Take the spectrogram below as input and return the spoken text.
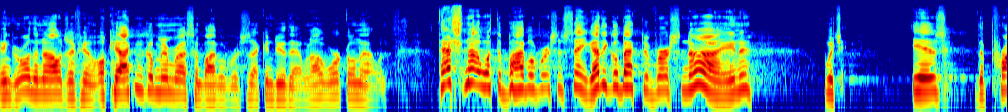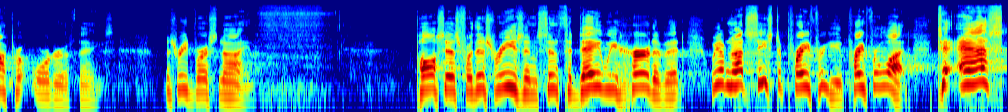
And grow in the knowledge of Him. Okay, I can go memorize some Bible verses. I can do that one. I'll work on that one. That's not what the Bible verse is saying. You got to go back to verse 9, which is the proper order of things. Let's read verse 9. Paul says, For this reason, since the day we heard of it, we have not ceased to pray for you. Pray for what? To ask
